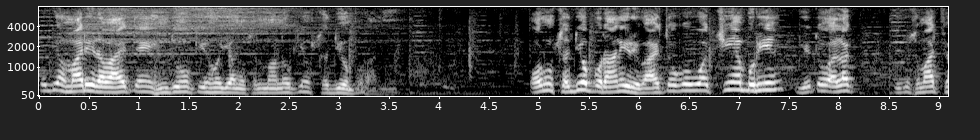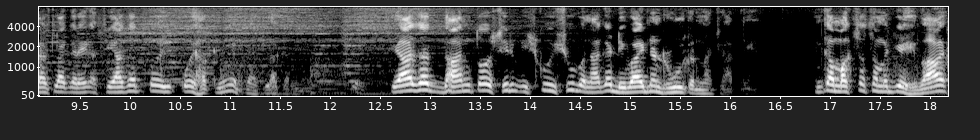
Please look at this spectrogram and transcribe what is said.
क्योंकि तो हमारी रवायतें हिंदुओं की हों या मुसलमानों की हों, सदियों पुरानी हैं। और उन सदियों पुरानी रिवायतों को वो अच्छी हैं, बुरी हैं, ये तो अलग, ये तो समाज फैसला करेगा। सियासत को कोई हक नहीं है, फैसला करने का सियासतदान तो सिर्फ़ इसको इशू बनाकर डिवाइड एंड रूल करना चाहते हैं। इनका मकसद समझिए हिजाब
